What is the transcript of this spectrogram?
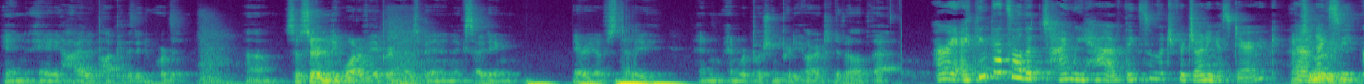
in a highly populated orbit. Um, so certainly, water vapor has been an exciting area of study, and, and we're pushing pretty hard to develop that. All right, I think that's all the time we have. Thanks so much for joining us, Derek. Uh, Absolutely. next week,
